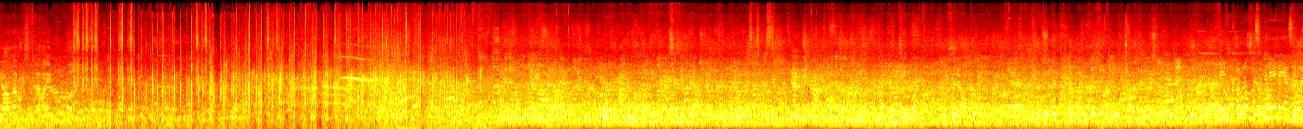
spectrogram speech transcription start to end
Ya Allah bismillah hayırlı uğurlu olsun. Aynen abla. Bir şerefi. Ya benim şey var. Ülker altı. Bu benim kanalımda bu çapıyor. Dileğinin kabul olması dileğiyle yazılır.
